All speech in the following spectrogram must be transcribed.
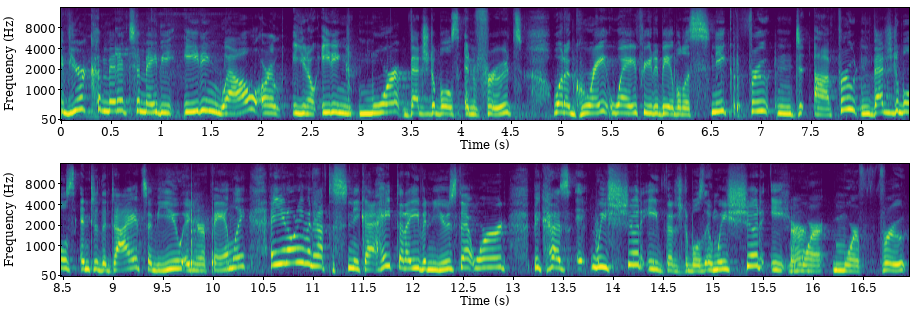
If you're committed to maybe eating well or, you know, eating more vegetables and fruits, what a great way for you to be able to sneak fruit and uh, fruit and vegetables into the diets of you and your family. And you don't even have to sneak. I hate that I even use that word because it, we should eat vegetables and we should eat Sure. more, more fruit.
